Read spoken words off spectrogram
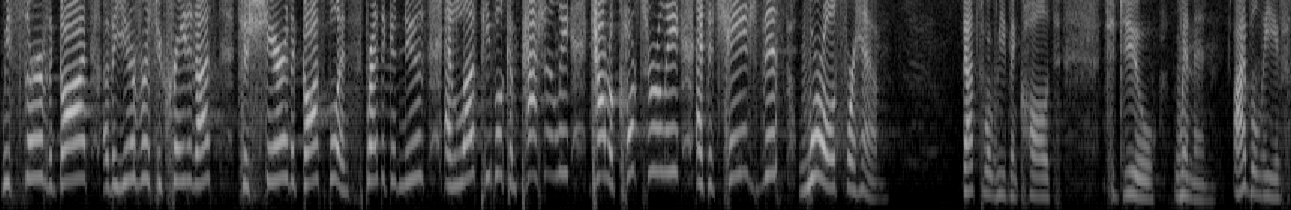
We serve the God of the universe who created us to share the gospel and spread the good news and love people compassionately, counterculturally, and to change this world for Him. That's what we've been called to do, women. I believe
